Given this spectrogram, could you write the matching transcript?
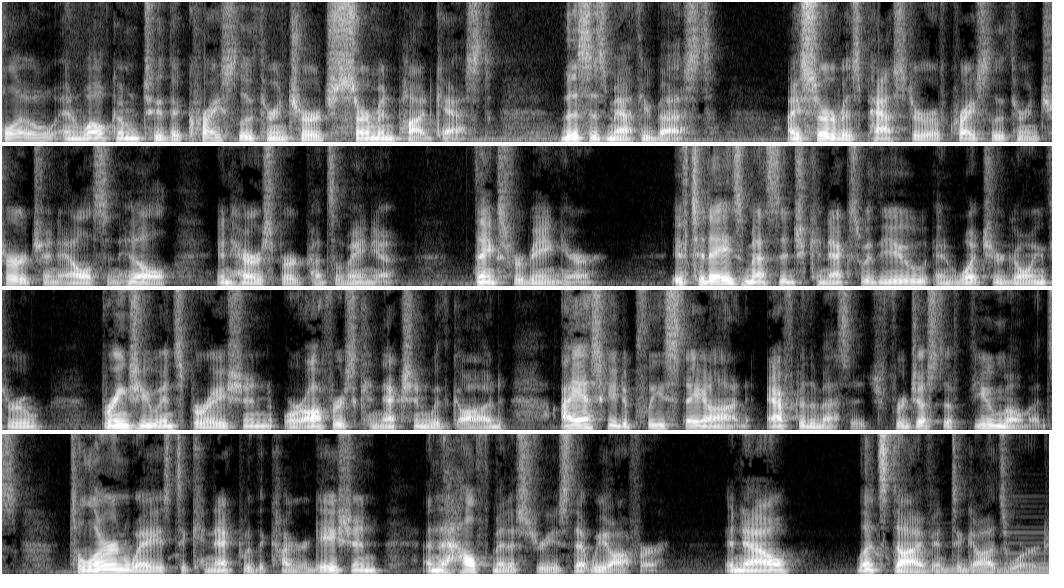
Hello, and welcome to the Christ Lutheran Church Sermon Podcast. This is Matthew Best. I serve as pastor of Christ Lutheran Church in Allison Hill in Harrisburg, Pennsylvania. Thanks for being here. If today's message connects with you and what you're going through, brings you inspiration, or offers connection with God, I ask you to please stay on after the message for just a few moments to learn ways to connect with the congregation and the health ministries that we offer. And now, let's dive into God's Word.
